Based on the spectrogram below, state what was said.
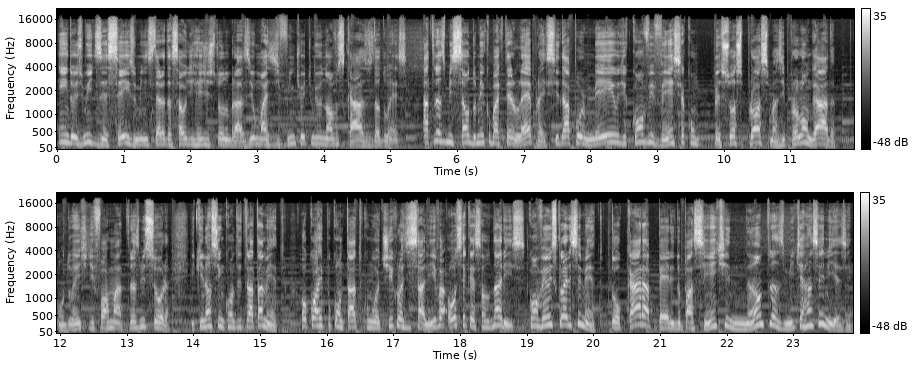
Em 2016, o Ministério da Saúde registrou no Brasil mais de 28 mil novos casos da doença. A transmissão do Mycobacterium leprae se dá por meio de convivência com pessoas próximas e prolongada com o doente de forma transmissora e que não se encontra em tratamento. Ocorre por contato com gotículas de saliva ou secreção do nariz. Convém um esclarecimento: tocar a pele do paciente não transmite a hanseníase.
